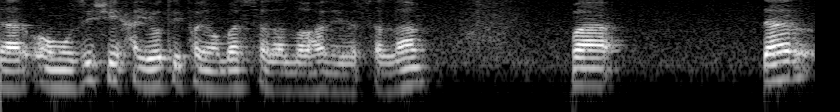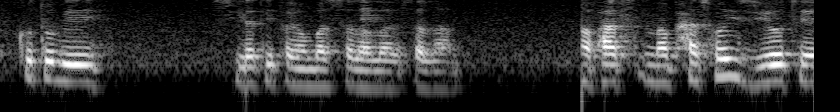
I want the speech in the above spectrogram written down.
дар омӯзиши ҳаёти паёмбар сал ллоҳ алайҳ васалам ва дар кутуби сирати паёмбар сал ла алиҳ васалам мабҳасҳои зиёде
